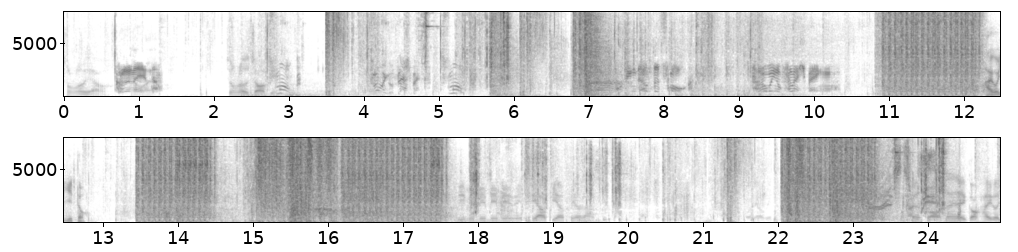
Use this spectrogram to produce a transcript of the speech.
中路有，中路左边。Smoke. 喺個煙度，B B B B B B 標標標啦！我想講咧，你講喺個煙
